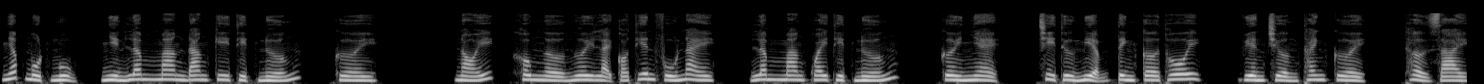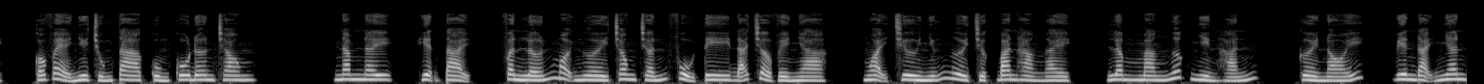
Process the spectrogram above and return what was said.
nhấp một ngụm, nhìn lâm mang đang kỳ thịt nướng, cười. Nói, không ngờ ngươi lại có thiên phú này, lâm mang quay thịt nướng, cười nhẹ, chỉ thử nghiệm tình cờ thôi, viên trường thanh cười, thở dài, có vẻ như chúng ta cùng cô đơn trong. Năm nay, hiện tại, phần lớn mọi người trong chấn phủ ti đã trở về nhà, ngoại trừ những người trực ban hàng ngày, lâm mang ngước nhìn hắn, cười nói, viên đại nhân,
